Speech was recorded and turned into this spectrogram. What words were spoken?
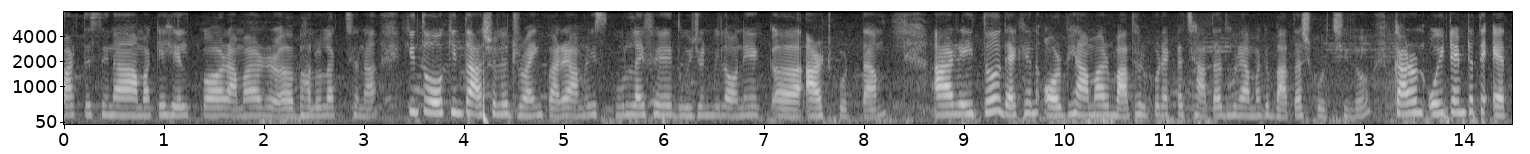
পারতেছি না, আমাকে হেল্প কর, আমার ভালো লাগছে না। কিন্তু ও কিন্তু আসলে ড্রয়িং পারে। আমরা স্কুল লাইফে দুইজন মিলে অনেক আর্ট করতাম। আর এই তো দেখেন, অর্ভি আমার মাথার উপর একটা ছাতা ধরে আমাকে বাতাস করছিল। কারণ ওই টাইমটাতে এত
